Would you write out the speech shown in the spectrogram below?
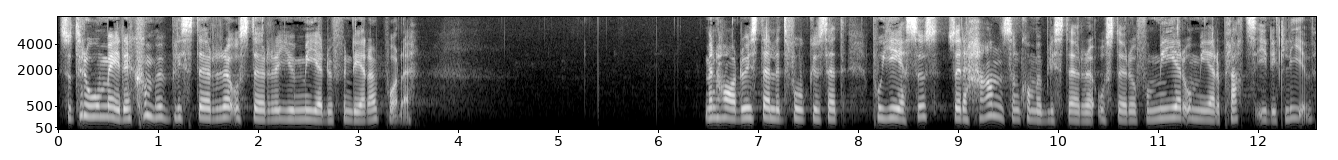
så tro mig, det kommer bli större och större ju mer du funderar på det. Men har du istället fokuset på Jesus så är det han som kommer bli större och större och få mer och mer plats i ditt liv.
